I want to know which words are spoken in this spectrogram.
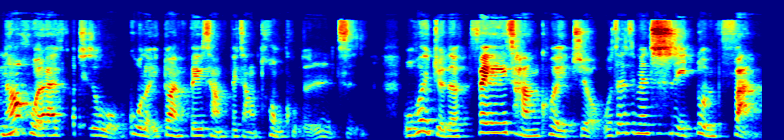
然后回来之后，其实我过了一段非常非常痛苦的日子，我会觉得非常愧疚。我在这边吃一顿饭，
